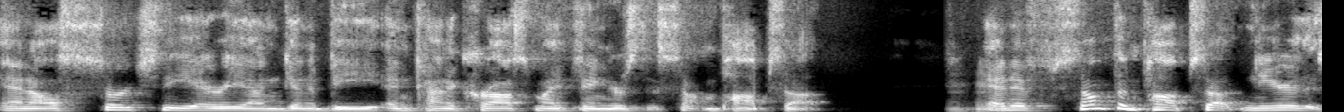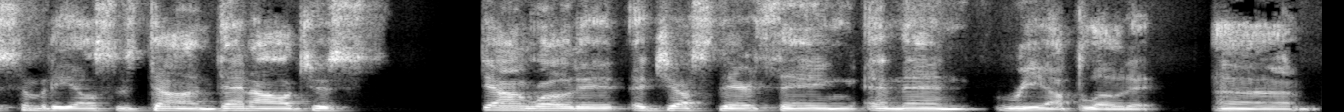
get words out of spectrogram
and I'll search the area I'm going to be and kind of cross my fingers that something pops up. Mm-hmm. And if something pops up near that somebody else has done, then I'll just download it, adjust their thing, and then re-upload it. Um,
